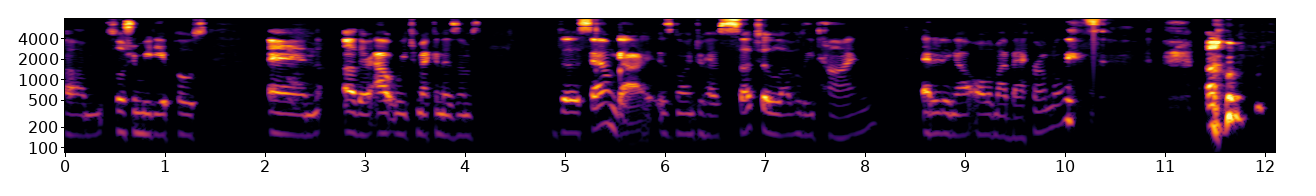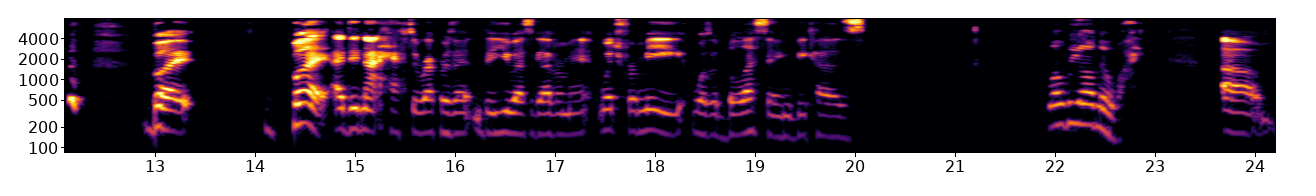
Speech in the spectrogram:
um, social media posts, and other outreach mechanisms. The sound guy is going to have such a lovely time editing out all of my background noise. um, but but I did not have to represent the US government, which for me was a blessing because well, we all know why. Um,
